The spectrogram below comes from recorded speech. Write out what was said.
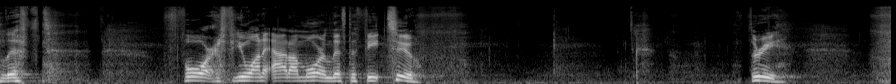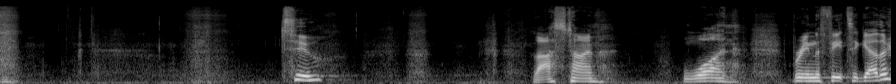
Lift. Four. If you want to add on more, lift the feet. Two. Three. Two. Last time. One. Bring the feet together.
